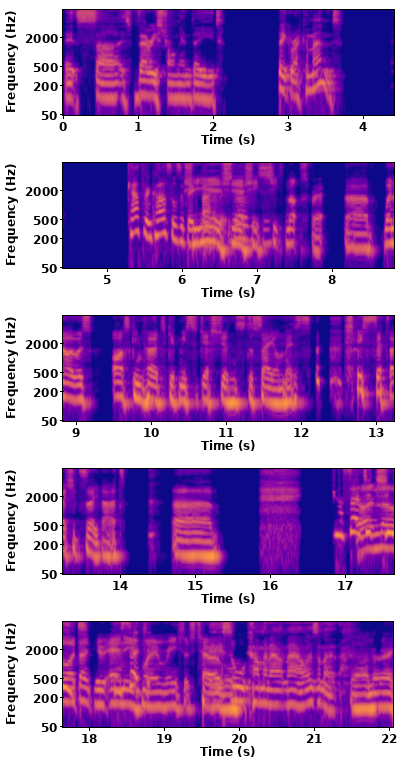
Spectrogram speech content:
it's uh, it's very strong indeed. Big recommend. Catherine Castle's a big She fan. of it is, as yeah. she's she? she's nuts for it. Uh, when I was asking her to give me suggestions to say on this, she said I should say that. Um, You're such I a know cheat. I don't do any of my own research. Terrible. It's all coming out now, isn't it? Oh no.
